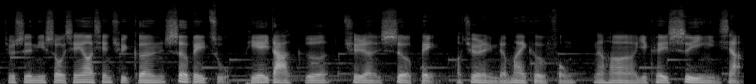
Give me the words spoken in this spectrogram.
就是你首先要先去跟设备组 P A 大哥确认设备啊，确认你的麦克风，然后也可以试音一下。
